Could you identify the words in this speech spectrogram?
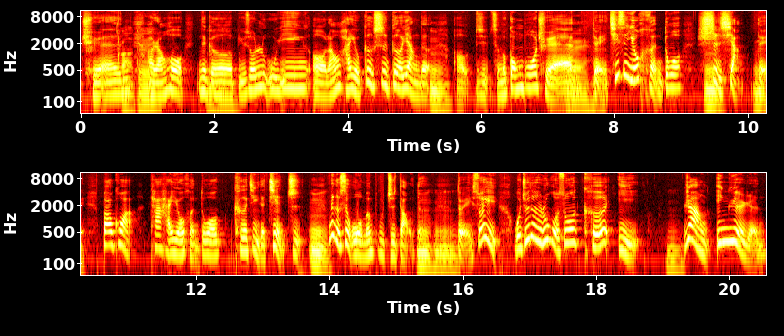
权啊，然后那个比如说录音哦，然后还有各式各样的，哦，什么公播权，对，其实有很多事项，对，包括他还有很多科技的建制，嗯，那个是我们不知道的，嗯，对，所以我觉得如果说可以让音乐人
